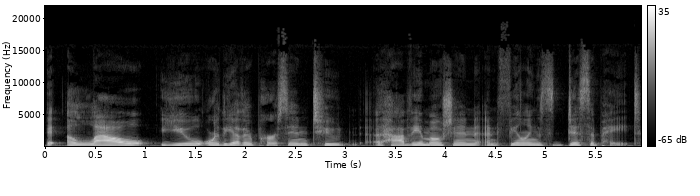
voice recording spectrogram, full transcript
It, allow you or the other person to uh, have the emotion and feelings dissipate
